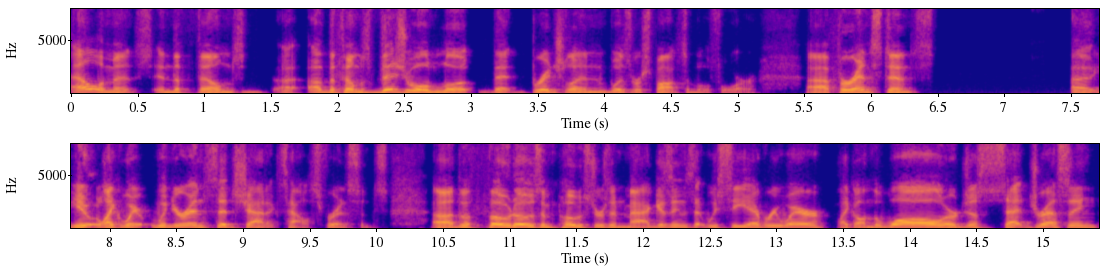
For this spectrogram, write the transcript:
elements in the film's uh, of the film's visual look that Bridgland was responsible for. Uh, for instance, uh, you know, like when you're in Sid Shattuck's house, for instance, uh, the photos and posters and magazines that we see everywhere, like on the wall or just set dressing,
